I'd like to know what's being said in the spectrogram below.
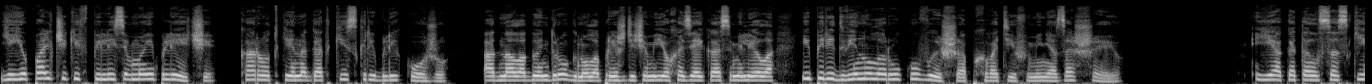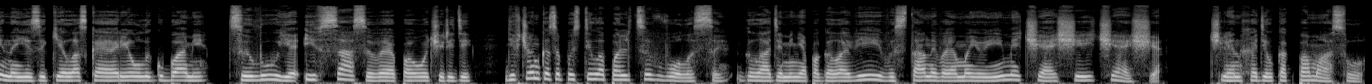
Ее пальчики впились в мои плечи, короткие ноготки скребли кожу. Одна ладонь дрогнула, прежде чем ее хозяйка осмелела, и передвинула руку выше, обхватив меня за шею. Я катал соски на языке, лаская ореолы губами, целуя и всасывая по очереди. Девчонка запустила пальцы в волосы, гладя меня по голове и выстанывая мое имя чаще и чаще. Член ходил как по маслу,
